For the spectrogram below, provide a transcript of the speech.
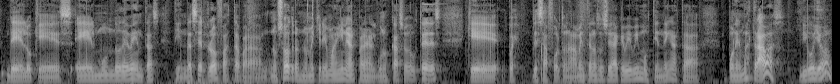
de lo que es el mundo de ventas tiende a ser rough hasta para nosotros, no me quiero imaginar, para algunos casos de ustedes, que pues desafortunadamente en la sociedad que vivimos tienden hasta a poner más trabas, digo yo.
